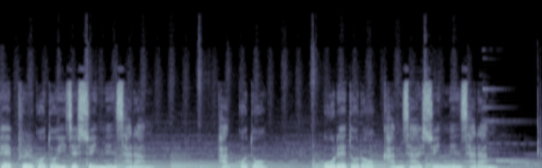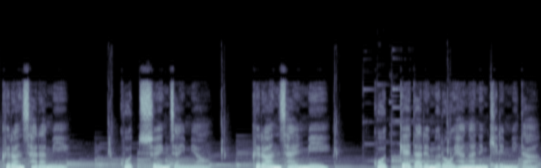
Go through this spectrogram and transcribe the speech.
베풀고도 잊을 수 있는 사람, 받고도 오래도록 감사할 수 있는 사람, 그런 사람이 곧 수행자이며 그런 삶이 곧 깨달음으로 향하는 길입니다.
